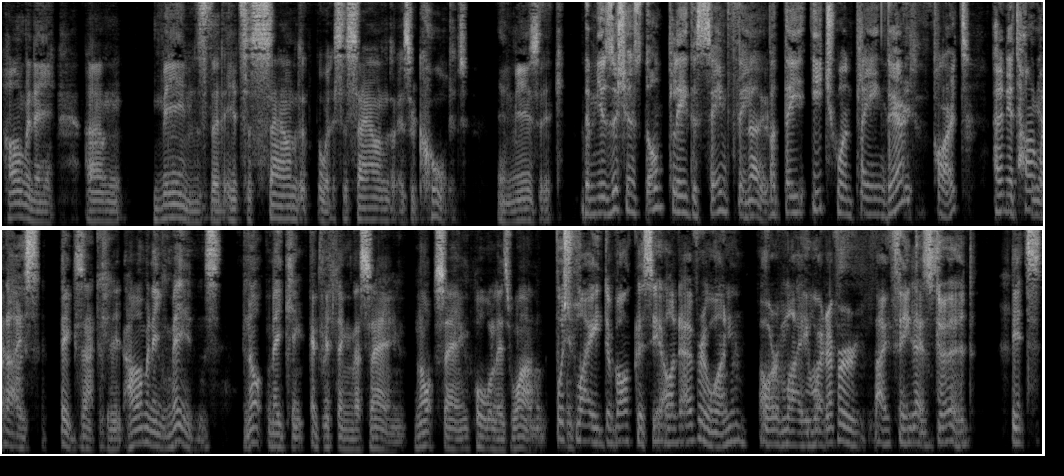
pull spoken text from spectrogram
harmony, um, means that it's a sound, well, it's a sound, it's a chord in music. the musicians don't play the same thing, No. but they each one playing their part and it harmonizes. Exactly. Harmony means not making everything the same, not saying all is one. Push my democracy on everyone or my whatever I think is good. It's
